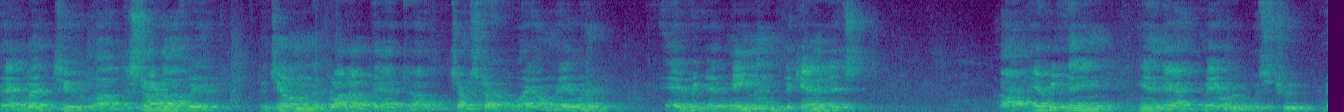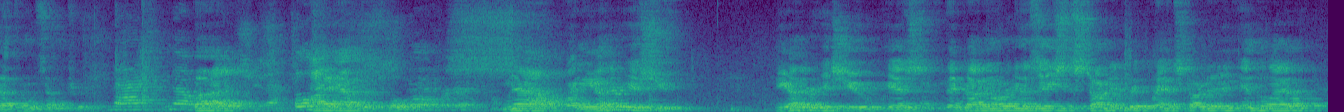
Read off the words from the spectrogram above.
And, but to, uh, to start off with, the gentleman that brought up that, uh, Jumpstart Vallejo mailer, every, uh, naming the candidates, uh, everything in that mailer was true, nothing was untrue. That, no. But I have the floor. Now, on the other issue, the other issue is they've got an organization started, Rick Grant started it in Vallejo,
